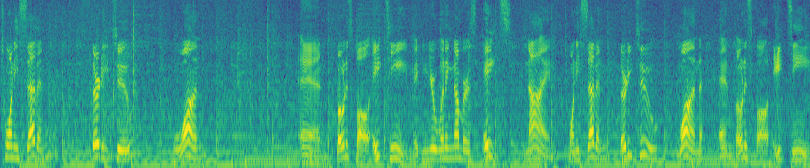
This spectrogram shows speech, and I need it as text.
27, 32, 1, and bonus ball 18, making your winning numbers 8, 9, 27, 32, 1, and bonus ball 18.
